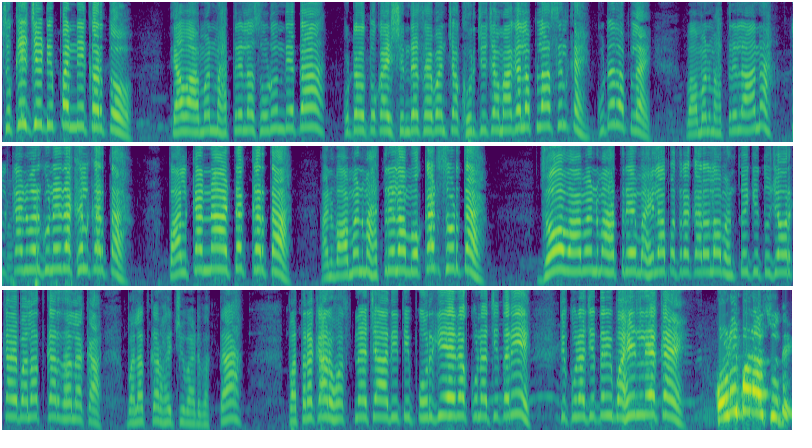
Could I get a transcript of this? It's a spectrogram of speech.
चुकीची टिप्पणी करतो. त्या वामन म्हात्रेला सोडून देता. कुठं तो काय शिंदे साहेबांच्या खुर्चीच्या मागे लपला असेल काय? कुठं लपलाय? वामन म्हात्रेला आणा. पालकांवर गुन्हे दाखल करता. पालकांना अटक करता. आणि वामन म्हात्रेला मोकाट सोडता. जो वामन म्हात्रे महिला पत्रकाराला म्हणतोय की तुझ्यावर काय बलात्कार झाला का? बलात्कार व्हायची वाट बघता. पत्रकार होसण्याच्या आधी ती पोरगी आहे ना कुणाची तरी? ती कुणाची तरी बहीण लेख आहे. कोणी पण असू दे.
